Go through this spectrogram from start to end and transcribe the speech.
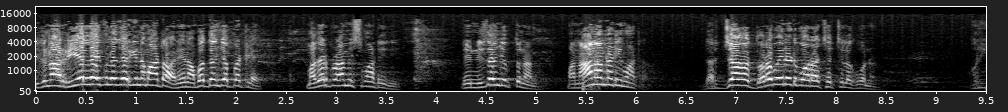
ఇది నా రియల్ లైఫ్లో జరిగిన మాట నేను అబద్ధం చెప్పట్లే. మదర్ ప్రామిస్ మాట ఇది. నేను నిజం చెప్తున్నాను. మా నాన్న అన్నాడు ఈ మాట. దర్జాగా దొరబైనట్టు పోరా చర్చిలకు అన్నాడు. ఒరే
